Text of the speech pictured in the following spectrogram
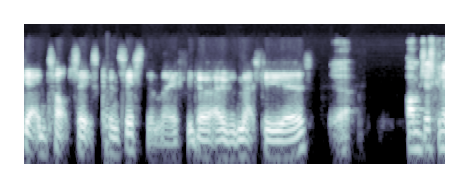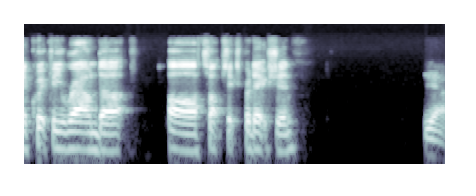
getting top six consistently if we do it over the next few years. Yeah. I'm just going to quickly round up our top six prediction, Yeah,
